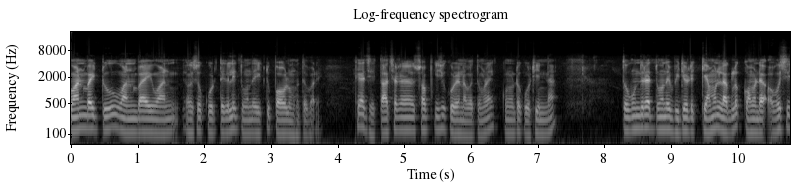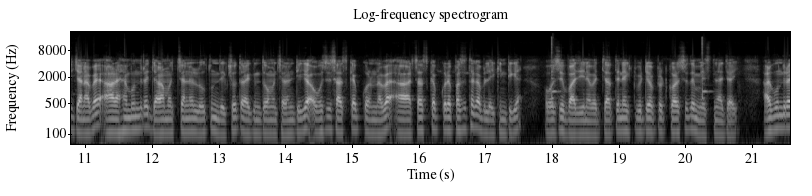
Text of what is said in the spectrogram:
one by two one by one ওইসব করতে গেলেই তোমাদের একটু প্রবলেম হতে পারে। ঠিক আছে? তাছাড়া সব কিছু করে নেবে তোমরা, কোনোটা কঠিন না। তো বন্ধুরা, তোমাদের ভিডিওটি কেমন লাগল কমেন্টে অবশ্যই জানাবে। আর হ্যাঁ বন্ধুরা, যারা আমার চ্যানেল নতুন দেখছ, তারা কিন্তু আমার চ্যানেলটিকে অবশ্যই সাবস্ক্রাইব করে নেবে। আর সাবস্ক্রাইব করে পাশে থাকা বেলাইকিনটিকে অবশ্যই বাজিয়ে নেবে, যাতে নেক্সট ভিডিও আপলোড করার সাথে মিস না যায় আর বন্ধুরা,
